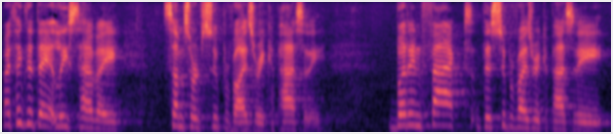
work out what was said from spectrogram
I think that they at least have a, some sort of supervisory capacity. But in fact, this supervisory capacity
